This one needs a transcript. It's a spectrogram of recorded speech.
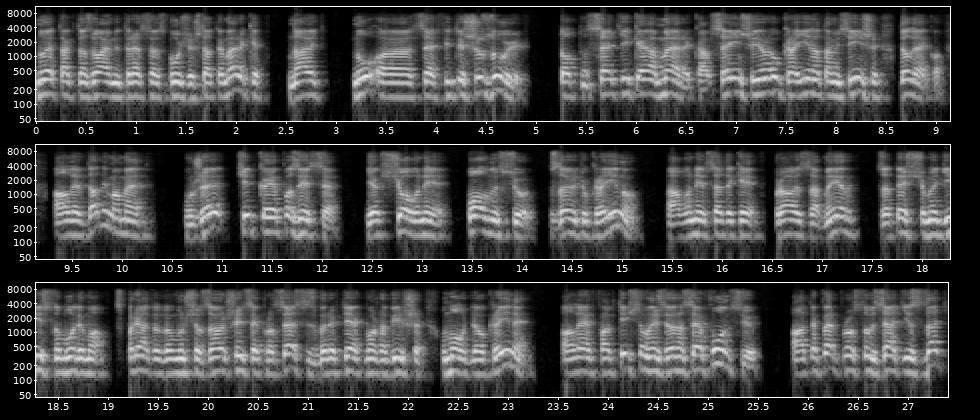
ну я так називаємо інтереси Сполучених Штатів Америки, навіть ну е, це фітишизують. Тобто це тільки Америка, все інше Україна, там і всі інші далеко. Але в даний момент вже чітка є позиція. Якщо вони повністю здають Україну, а вони все-таки брали за мир, за те, що ми дійсно будемо сприяти, тому що завершити цей процес і зберегти як можна більше умов для України, але фактично вони ж себе функцію. А тепер просто взяти і здати.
